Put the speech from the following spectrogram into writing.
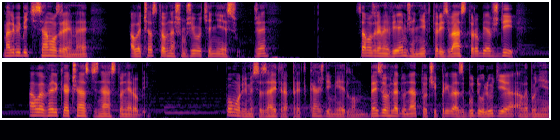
Mali by byť samozrejme, ale často v našom živote nie sú, že? Samozrejme viem, že niektorí z vás to robia vždy, ale veľká časť z nás to nerobí. Pomodlíme sa zajtra pred každým jedlom, bez ohľadu na to, či pri vás budú ľudia alebo nie.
